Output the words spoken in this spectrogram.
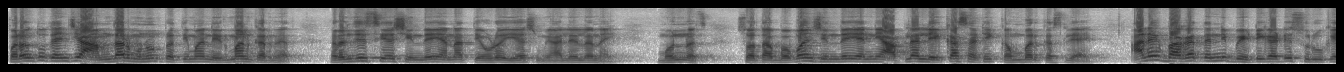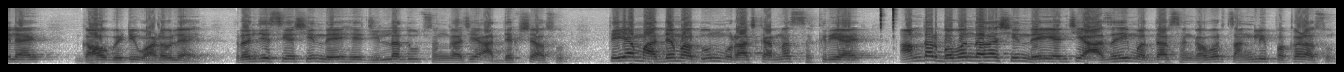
परंतु त्यांची आमदार म्हणून प्रतिमा निर्माण करण्यात रणजितसिंह शिंदे यांना तेवढं यश मिळालेलं नाही. म्हणूनच स्वतः बबन शिंदे यांनी आपल्या लेखासाठी कंबर कसली आहे. अनेक भागात त्यांनी भेटीगाठी सुरू केल्या आहेत. गाव भेटी वाढवल्या आहेत. रणजितसिंह शिंदे हे जिल्हा दूध संघाचे अध्यक्ष असून ते या माध्यमातून राजकारणात सक्रिय आहेत. आमदार बबनदादा शिंदे यांची आजही मतदारसंघावर चांगली पकड असून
